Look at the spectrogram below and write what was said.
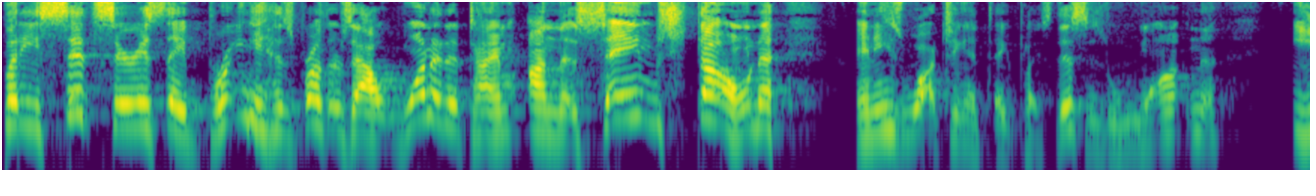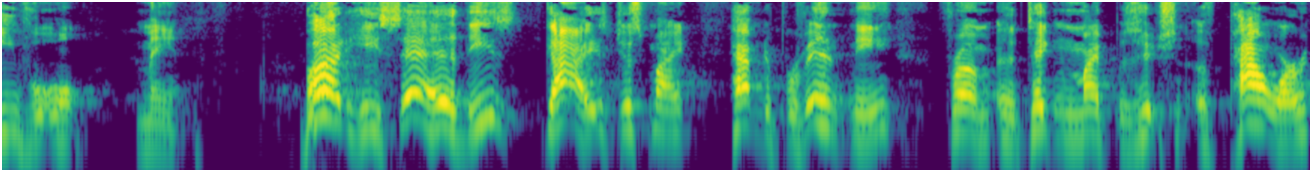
but he sits there as they bring his brothers out one at a time on the same stone, and he's watching it take place. This is one evil man. But he said, These guys just might have to prevent me from uh, taking my position of power.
